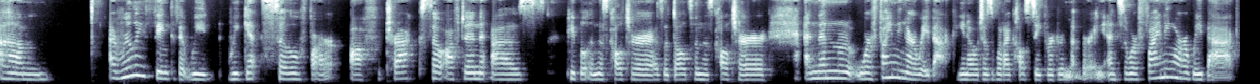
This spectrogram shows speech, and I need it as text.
um, I really think that we we get so far off track so often as people in this culture, as adults in this culture. And then we're finding our way back, you know, which is what I call sacred remembering. And so we're finding our way back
